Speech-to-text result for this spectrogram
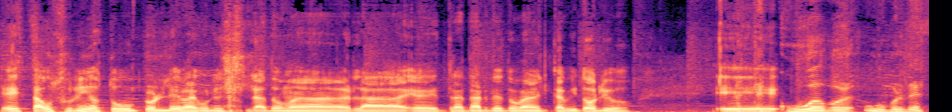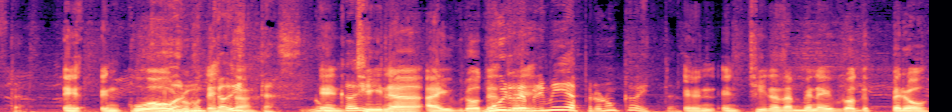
Estados Unidos tuvo un problema con la toma, la, eh, tratar de tomar el Capitolio. en Cuba hubo protestas. En, Cuba, hubo protestas. en China hay brotes. Muy reprimidas, pero nunca vistas. En, China también hay brotes, pero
